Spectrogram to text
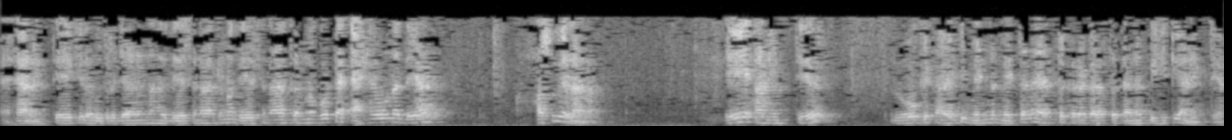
ඇහැ අනිත්‍යයි කියලා බුදුරජාණන් වහන්සේ දේශනා කරන දේශනා කරනකොට ඇහැ වුණ දෙයක් හසු වෙලා නම් ඒ අනිත්‍ය ලෝකෙට අයිති මෙන්න මෙතන ඇත්ත කරගත්ත තැන පිහිටි අනිත්‍යයි.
